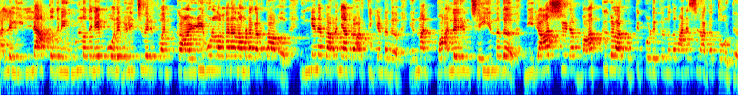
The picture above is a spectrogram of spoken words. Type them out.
അല്ലെങ്കിൽ ഇല്ലാത്തതിനെ ഉള്ളതിനെ പോലെ വിളിച്ചു വരുത്തുവാൻ കഴിവുള്ളവനാ നമ്മുടെ കർത്താവ്. ഇങ്ങനെ പറഞ്ഞാ പ്രാർത്ഥിക്കേണ്ടത് എന്നാൽ പലരും ചെയ്യുന്നത് നിരാശയുടെ വാക്കുകളാ കുത്തിക്കൊടുക്കുന്നത് മനസ്സിനകത്തോട്ട്.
